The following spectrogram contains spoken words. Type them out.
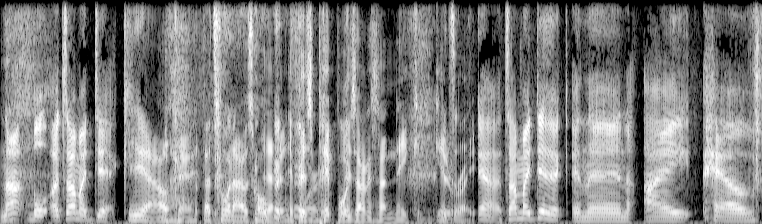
not well. It's on my dick. yeah, okay, that's what I was hoping. if his for. Pip-Boy's on, it's not naked. Get it right. Yeah, it's on my dick, and then I have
